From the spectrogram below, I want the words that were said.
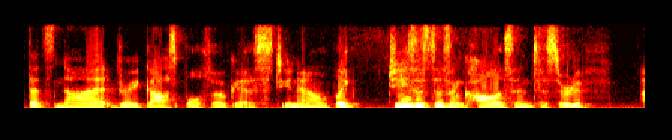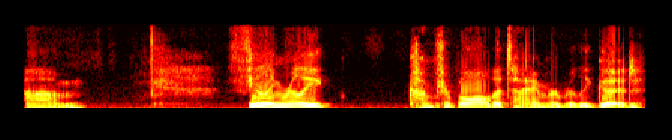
that's not very gospel focused. You know, like Jesus doesn't call us into sort of um, feeling really comfortable all the time or really good.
